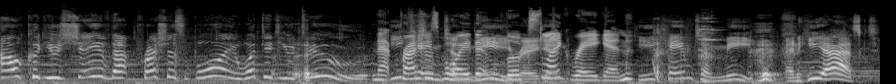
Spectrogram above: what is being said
How could you shave that precious boy? What did you do? that He precious boy that me, looks Reagan. like Reagan. He came to me and he asked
